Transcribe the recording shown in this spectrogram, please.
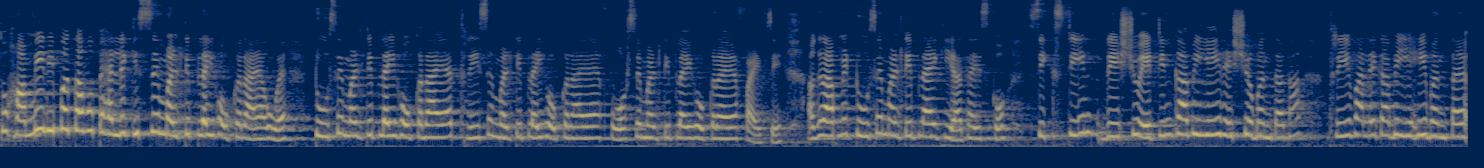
तो हमें नहीं पता वो पहले किससे मल्टीप्लाई होकर आया हुआ है। टू से मल्टीप्लाई होकर आया है थ्री से मल्टीप्लाई होकर आया है फोर से मल्टीप्लाई होकर आया है फाइव से। अगर आपने टू से मल्टीप्लाई किया था इसको सिक्सटीन रेशियो एटीन का भी यही रेशियो बनता था थ्री वाले का भी यही बनता है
